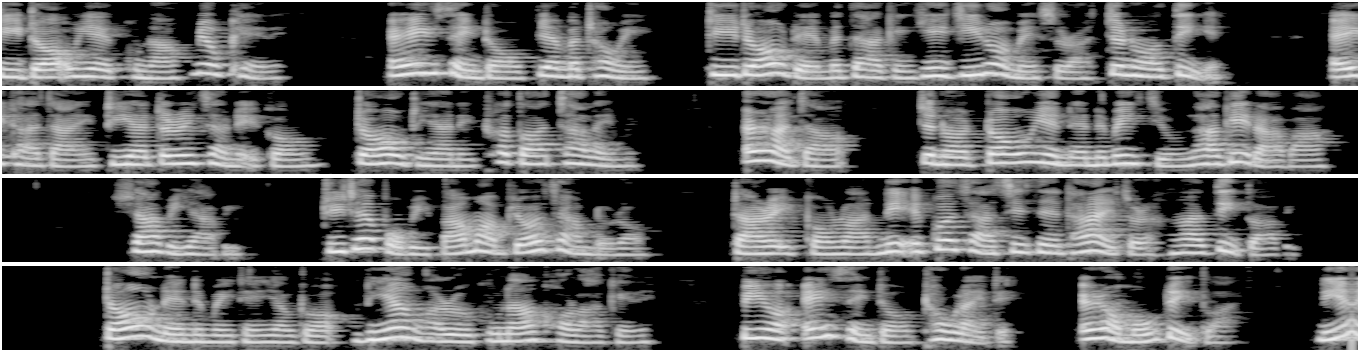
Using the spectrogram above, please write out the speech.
ဒီတော့အရဲ့ခုနမြုပ်ခဲ့တယ်အဲ့ဒီစိန်တော်ပြန်မထုတ်ရင် ဒီတော့တဲ့မကြခင်ရေကြီးတော့မယ်ဆိုတာကျွန်တော်သိတယ်အဲ့ဒီခါကျရင်ဒီဟာတရိတ်ချန်တွေအကုန်တောအုပ်တွေကနေထွက်သွားကြလိမ့်မယ်အဲ့ဒါကြောင့်ကျွန်တော်တောအုပ်ရဲ့နယ်နိမိတ်စီကိုလာခဲ့တာပါရပြီရပြီဒီထက်ပိုပြီးဘာမှပြောကြမလို့တော့ဒါရိတ်ကုံလာနေအကွက်ချစီစဉ်ထားတယ်ဆိုတာငါသိသွားပြီတောအုပ်နယ်နိမိတ်ထဲရောက်တော့နေကငါတို့ကူနာခေါ်လာခဲ့တယ်ပြီးတော့အိမ်စိန်တုံထုတ်လိုက်တယ်အဲ့တော့မုန်းတိတ်သွားနေက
